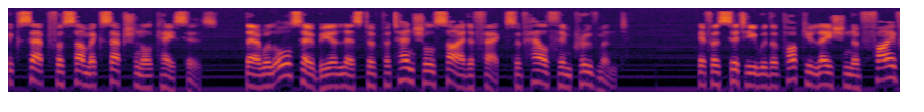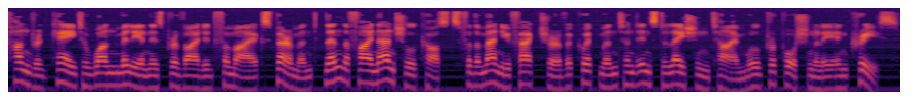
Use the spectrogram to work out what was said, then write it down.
Except for some exceptional cases. There will also be a list of potential side effects of health improvement. If a city with a population of 500k to 1 million is provided for my experiment, then the financial costs for the manufacture of equipment and installation time will proportionally increase.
